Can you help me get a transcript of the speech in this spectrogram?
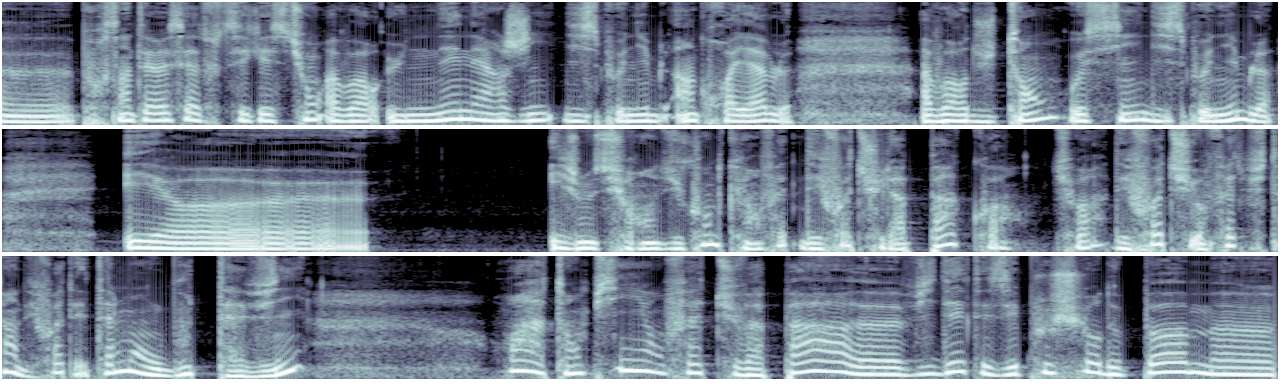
euh, pour s'intéresser à toutes ces questions, avoir une énergie disponible incroyable, avoir du temps aussi disponible, et euh, et je me suis rendu compte qu'en fait des fois tu l'as pas quoi, tu vois, des fois tu en fait putain des fois t'es tellement au bout de ta vie Ouais, tant pis, en fait, tu vas pas euh, vider tes épluchures de pommes euh,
